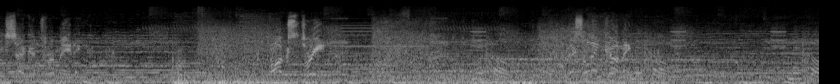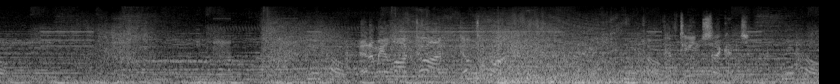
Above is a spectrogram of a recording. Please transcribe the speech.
Thirty seconds remaining. Fox 3, Missile. missile incoming. Missile. Missile. Missile. Enemy locked on. Delta 1, Missile. 15 seconds. Missile.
